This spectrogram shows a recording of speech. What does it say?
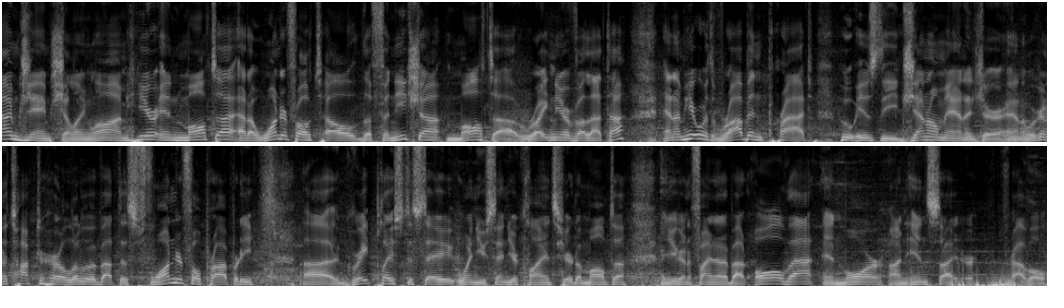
I'm James Shillinglaw. I'm here in Malta at a wonderful hotel, the Phoenicia Malta, right near Valletta. And I'm here with Robyn Pratt, who is the general manager. And we're going to talk to her a little bit about this wonderful property. Uh, great place to stay when you send your clients here to Malta. And you're going to find out about all that and more on Insider Travel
